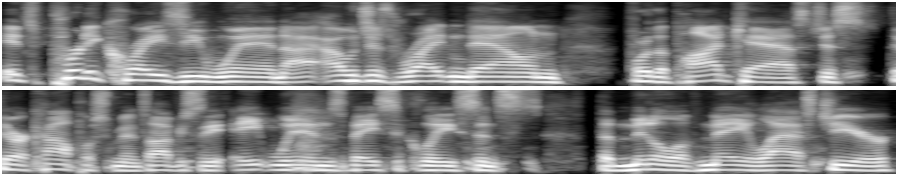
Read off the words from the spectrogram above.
It's pretty crazy when I, I was just writing down for the podcast, just their accomplishments. Obviously, eight wins basically since the middle of May last year.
